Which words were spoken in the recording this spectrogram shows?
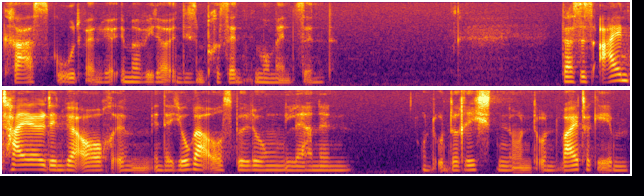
krass gut, wenn wir immer wieder in diesem präsenten Moment sind. Das ist ein Teil, den wir auch im, in der Yoga-Ausbildung lernen und unterrichten und, und weitergeben.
